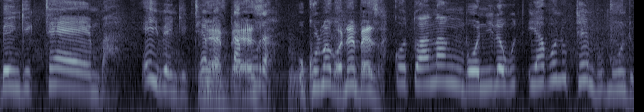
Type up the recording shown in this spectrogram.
bengikuthemba eyi bengikuthemba stapura ukhuluma ngonembeza kodwa nangibonile ukuthi yabona ukuthemba umuntu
